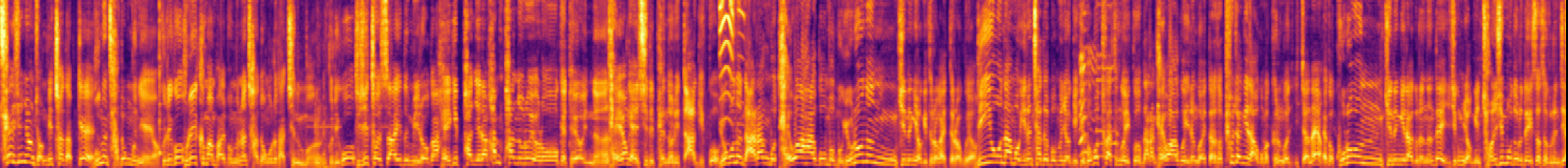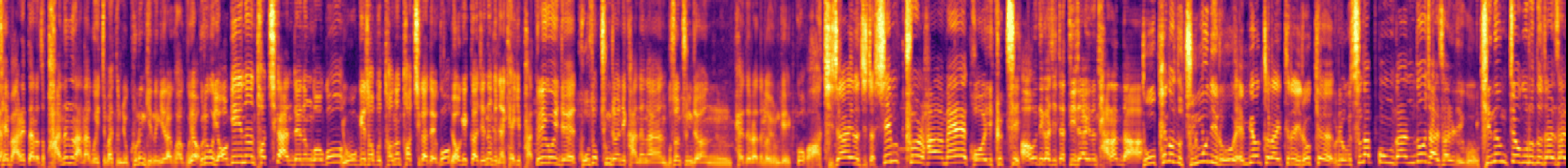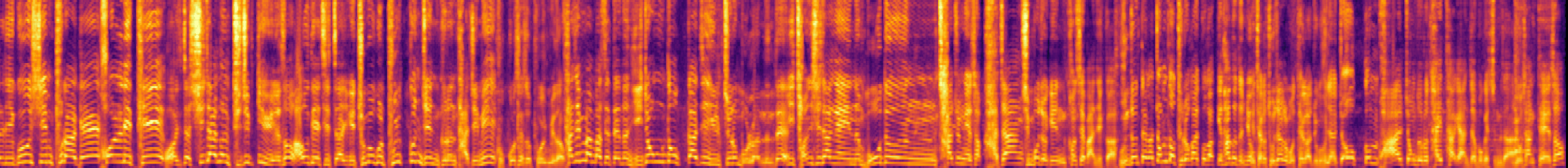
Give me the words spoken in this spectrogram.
최신형 전기차답게 문은 자동문이에요. 그리고 브레이크만 밟으면 자동으로 닫히는 문. 그리고 디지털 사이드 미러가 계기판이랑 한 판으로 이렇게 되어 있는 대형 LCD 패널이 딱 있고 요거는 나랑 뭐 대화하고 뭐, 뭐 요러는 기능이 여기 들어가 있더라고요. 리오나 뭐 이런 차들 보면 여기 로봇 같은 거 있고 나랑 대화하고 이런 거에 따라서 표정이 나오고 막 그런 거 있잖아요. 약간 그런 기능이라 그러는데 지금 여긴 전시 모드로 돼 있어서 그런지 제 말에 따라서 반응은 안 하고 있지만 하여튼 요 그런 기능이라고 하고요. 그리고 여기는 터치가 안 되는 거고 여기서부터는 터치가 되고 여기까지는 그냥 계기판. 그리고 이제 고속 충전이 가능한 무선 충전 패드라든가 이런 게 있고 와 디자인은 진짜 심플함의 거의 극치. 아우디가 진짜 디자인은 잘한다. 도 패널도 줄무늬로 앰비언트 라이트를 이렇게 우리 여기 수납 공간도 잘 살리고 기능적으로도 잘 살리고 심플하게 퀄리티 와 진짜 시장을 뒤집기 위해서 아우디에 진짜 이게 주목을 불끈 쥔 그런 다짐이 곳곳에서 보입니다. 사진만 봤을 때는 이 정도까지일 줄은 몰랐는데 이 전 시장에 있는 모든 차 중에서 가장 진보적인 컨셉 아닐까. 운전대가 좀 더 들어갈 것 같긴 하거든요. 제가 조작을 못 해가지고 그냥 조금 과할 정도로 타이트하게 앉아 보겠습니다. 이 상태에서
